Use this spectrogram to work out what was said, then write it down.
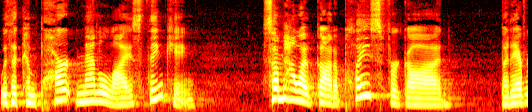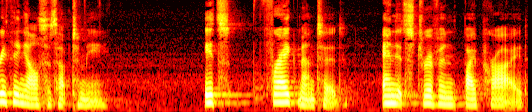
with a compartmentalized thinking. Somehow I've got a place for God, but everything else is up to me. It's fragmented and it's driven by pride.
